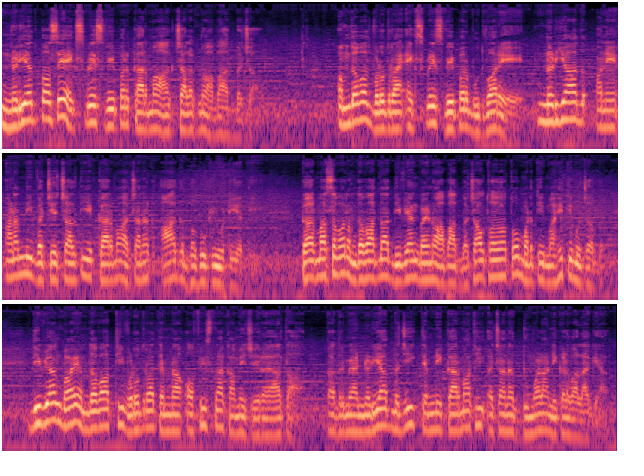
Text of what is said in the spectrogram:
નડિયાદ પાસે એક્સપ્રેસ વે પર કારમાં આગ ચાલકનો આબાદ બચાવ. અમદાવાદ વડોદરા એક્સપ્રેસ વે પર બુધવારે નડિયાદ અને આણંદની વચ્ચે ચાલતી એક કારમાં અચાનક આગ ભભૂકી ઉઠી હતી. કારમાં સવાર અમદાવાદના દિવ્યાંગભાઈનો આબાદ બચાવ થયો હતો. મળતી માહિતી મુજબ, દિવ્યાંગભાઈ અમદાવાદથી વડોદરા તેમના ઓફિસના કામે જઈ રહ્યા હતા. આ દરમિયાન નડિયાદ નજીક તેમની કારમાંથી અચાનક ધુમાડા નીકળવા લાગ્યા.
